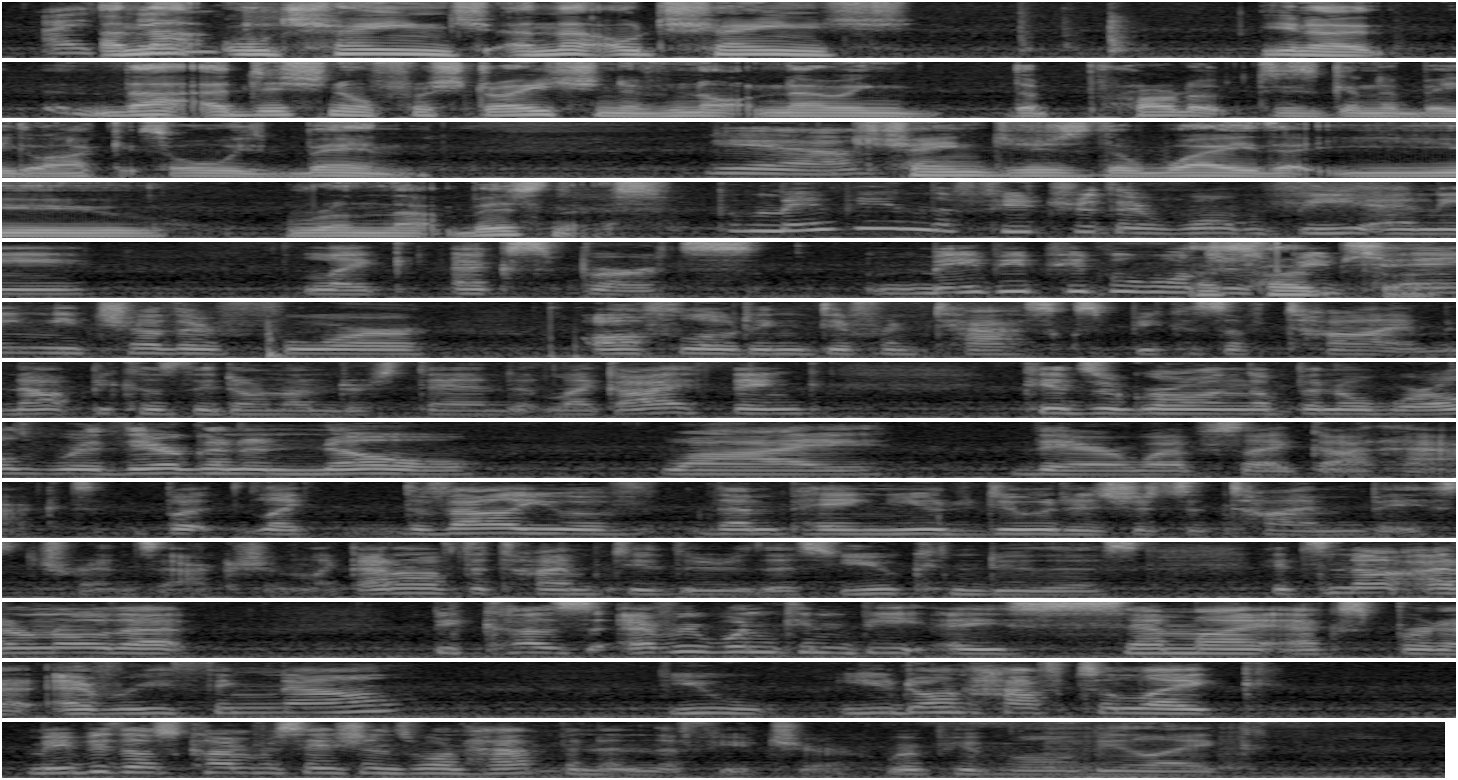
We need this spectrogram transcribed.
I and think. that will change and that will change you know that additional frustration of not knowing the product is going to be like it's always been yeah. changes the way that you run that business But maybe in the future there won't be any like experts. Maybe people will Let's just be so. paying each other for offloading different tasks because of time, not because they don't understand it. Like I think kids are growing up in a world where they're going to know why their website got hacked. But like the value of them paying you to do it is just a time-based transaction. Like I don't have the time to do this. You can do this. It's not I don't know that because everyone can be a semi-expert at everything now you you don't have to like maybe those conversations won't happen in the future where people will be like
